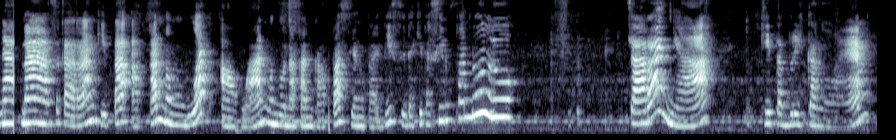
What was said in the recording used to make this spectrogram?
Nah, nah, sekarang kita akan membuat awan menggunakan kapas yang tadi sudah kita simpan dulu. Caranya, kita berikan lem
